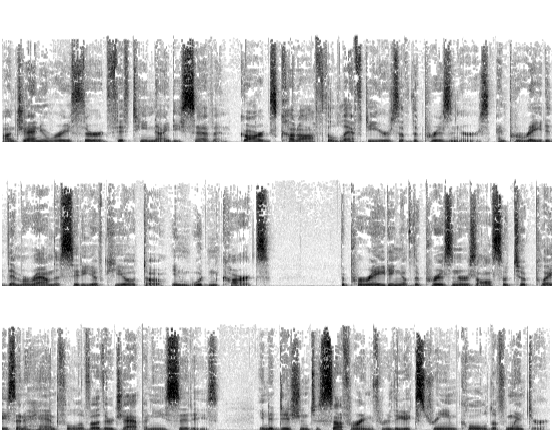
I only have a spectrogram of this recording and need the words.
on January 3, 1597, guards cut off the left ears of the prisoners and paraded them around the city of Kyoto in wooden carts. The parading of the prisoners also took place in a handful of other Japanese cities. In addition to suffering through the extreme cold of winter,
